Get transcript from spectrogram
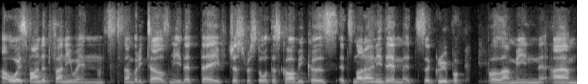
I always find it funny when somebody tells me that they've just restored this car because it's not only them, it's a group of people. I mean, um,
